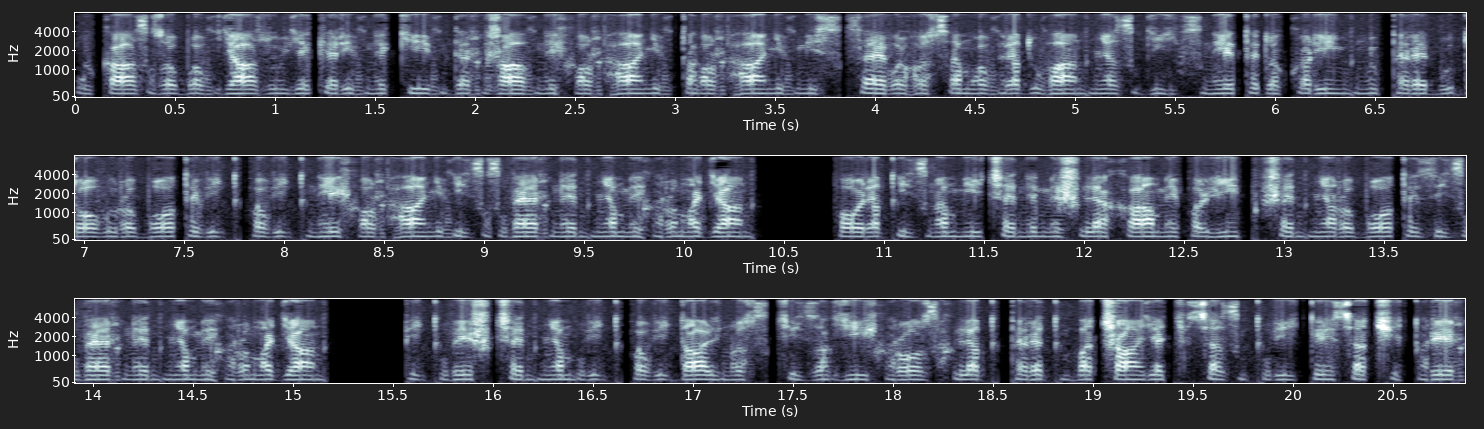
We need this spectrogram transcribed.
указ зобов'язує керівників державних органів та органів місцевого самоврядування здійснити докорінну перебудову роботи відповідних органів із зверненнями громадян, поряд із наміченими шляхами поліпшення роботи зі зверненнями громадян. Підвищенням відповідальності за їх розгляд передбачається з 2003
